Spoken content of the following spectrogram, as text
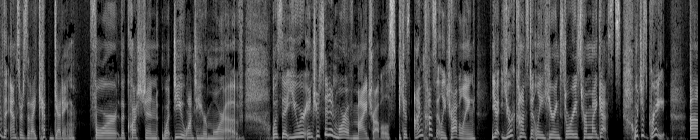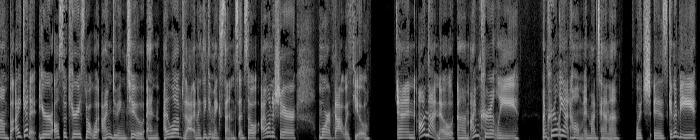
of the answers that I kept getting for the question, What do you want to hear more of? was that you were interested in more of my travels because I'm constantly traveling. Yet you're constantly hearing stories from my guests, which is great. Um, but I get it. You're also curious about what I'm doing too. And I loved that. And I think it makes sense. And so I want to share more of that with you. And on that note, um, I'm currently, I'm currently at home in Montana, which is going to be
